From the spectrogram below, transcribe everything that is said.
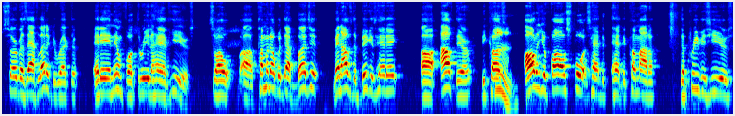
serve as athletic director at A and M for three and a half years. So uh, coming up with that budget, man, I was the biggest headache uh, out there because Hmm. all of your fall sports had to had to come out of the previous year's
